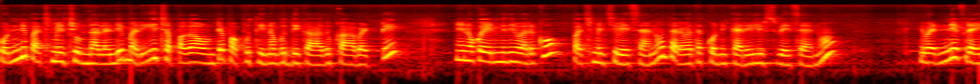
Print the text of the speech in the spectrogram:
కొన్ని పచ్చిమిర్చి ఉండాలండి. మరీ చప్పగా ఉంటే పప్పు తినబుద్ధి కాదు కాబట్టి నేను ఒక ఎనిమిది వరకు పచ్చిమిర్చి వేశాను. తర్వాత కొన్ని కర్రీ లీవ్స్ వేశాను. ఇవన్నీ ఫ్రై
